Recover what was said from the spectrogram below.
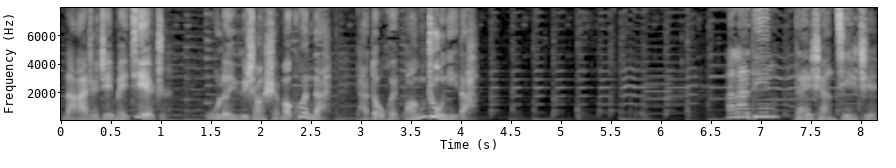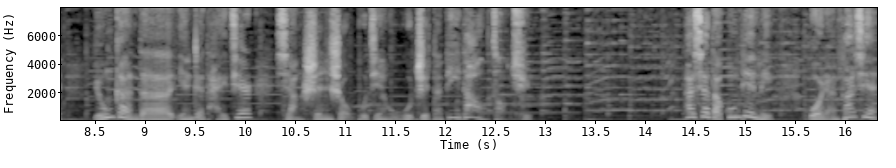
拿着这枚戒指，无论遇上什么困难，它都会帮助你的。”阿拉丁戴上戒指，勇敢的沿着台阶儿向伸手不见五指的地道走去。他下到宫殿里，果然发现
